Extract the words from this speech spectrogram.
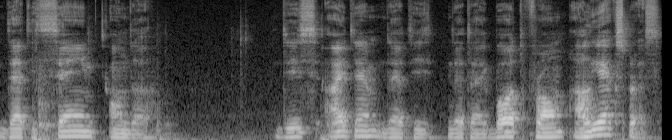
that is saying on the this item that is that I bought from AliExpress.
